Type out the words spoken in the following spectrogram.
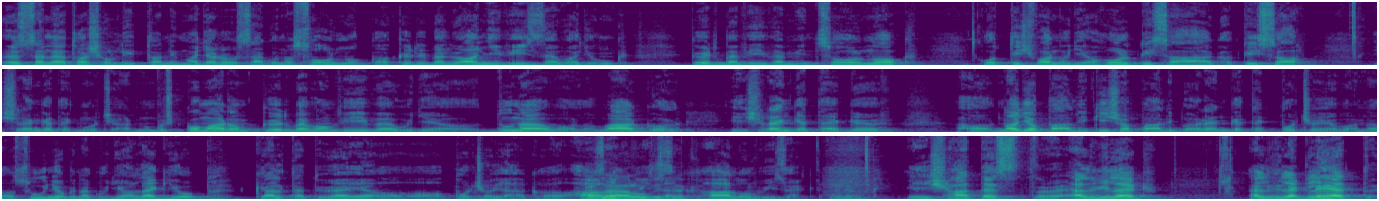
össze lehet hasonlítani Magyarországon a Szolnokkal. Körülbelül annyi vízzel vagyunk körbevéve, mint Szolnok. Ott is van ugye a Holtisza ág, a Tisza, és rengeteg mocsár. Na most Komárom körbe van véve ugye a Dunával, a Vággal, és rengeteg a nagyapáli, kisapáliban rengeteg pocsolya van. A szúnyognak ugye a legjobb keltető helye a, a pocsolyák, a az állóvizek. állóvizek. És hát ezt elvileg elvileg lehet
